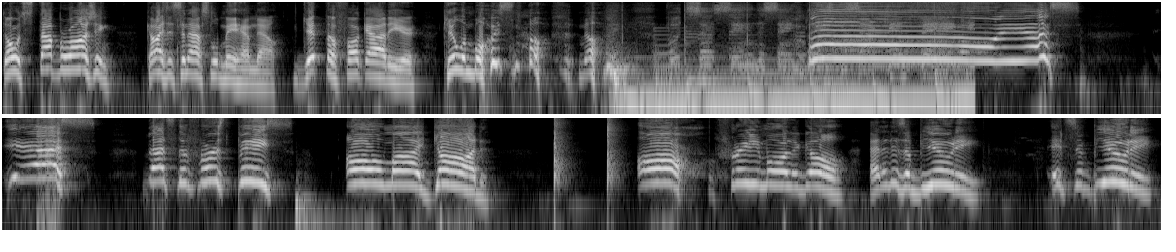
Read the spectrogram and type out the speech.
Don't stop barraging. Guys, it's an absolute mayhem now. Get the fuck out of here. Kill him, boys. No, no. Puts us in the same place 'cause Oh, yes. Yes. That's the first piece. Oh, my God. Oh, three more to go. And it is a beauty. It's a beauty.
